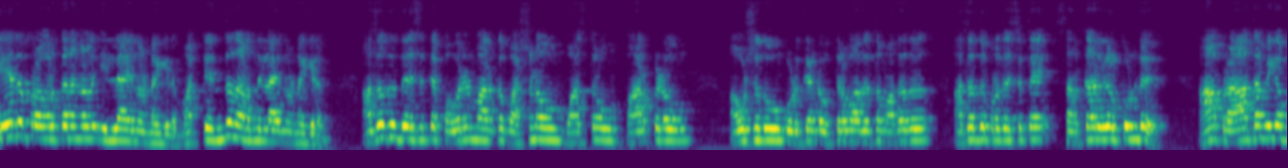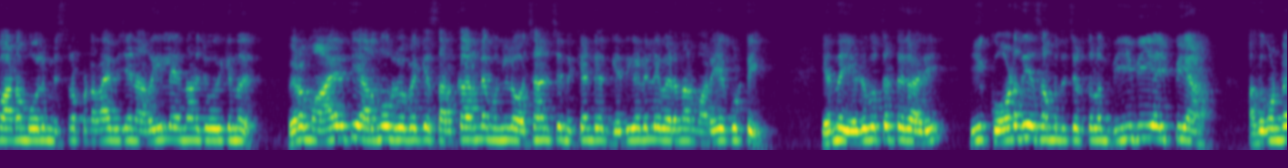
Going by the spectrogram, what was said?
ഏത് പ്രവർത്തനങ്ങൾ ഇല്ല എന്നുണ്ടെങ്കിലും മറ്റെന്ത് നടന്നില്ല എന്നുണ്ടെങ്കിലും അതത് ദേശത്തെ പൗരന്മാർക്ക് ഭക്ഷണവും വസ്ത്രവും പാർപ്പിടവും ഔഷധവും കൊടുക്കേണ്ട ഉത്തരവാദിത്വം അതത് അതത് പ്രദേശത്തെ സർക്കാരുകൾക്കുണ്ട്. ആ പ്രാഥമിക പാഠം പോലും മിസ്റ്റർ പിണറായി വിജയൻ അറിയില്ല എന്നാണ് ചോദിക്കുന്നത്. വെറും ആയിരത്തി അറുന്നൂറ് രൂപയ്ക്ക് സർക്കാരിന്റെ മുന്നിൽ ഒച്ചാനിച്ച് നിൽക്കേണ്ട ഗതികേടിൽ വരുന്ന മറിയക്കുട്ടി എന്ന എഴുപത്തെട്ടുകാരി ഈ കോടതിയെ സംബന്ധിച്ചിടത്തോളം വി വി ഐ പി ആണ്. അതുകൊണ്ട്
